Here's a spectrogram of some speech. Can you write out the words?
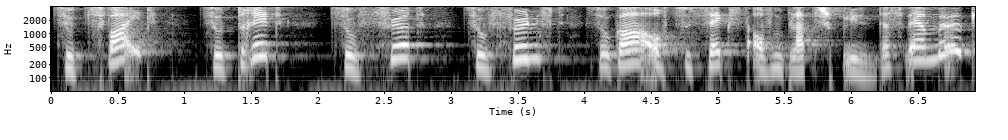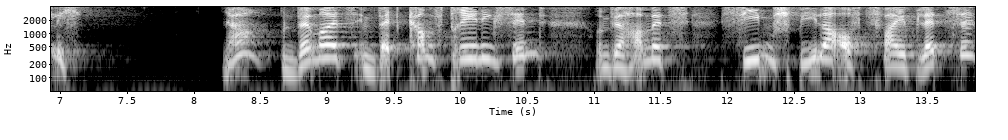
zu zweit, zu dritt, zu viert, zu fünft, sogar auch zu sechst auf dem Platz spielen. Das wäre möglich. Ja, und wenn wir jetzt im Wettkampftraining sind und wir haben jetzt sieben Spieler auf zwei Plätze,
